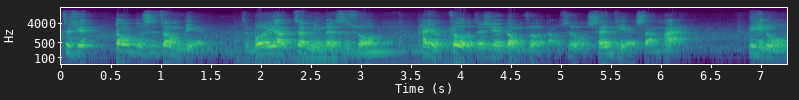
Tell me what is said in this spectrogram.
这些都不是重点，只不过要证明的是说，他有做这些动作导致我身体的伤害，例如。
